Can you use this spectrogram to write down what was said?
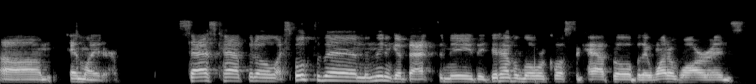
um, and lighter. SaaS Capital, I spoke to them and they didn't get back to me. They did have a lower cost of capital, but they wanted warrants.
